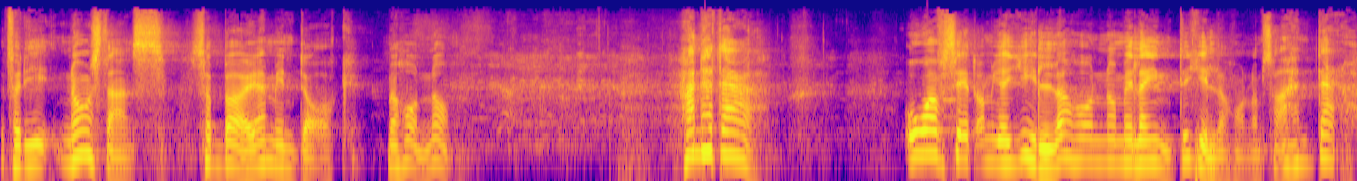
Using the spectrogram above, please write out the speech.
För någonstans så börjar min dag med honom. Han är där. Oavsett om jag gillar honom eller inte gillar honom så är han där.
